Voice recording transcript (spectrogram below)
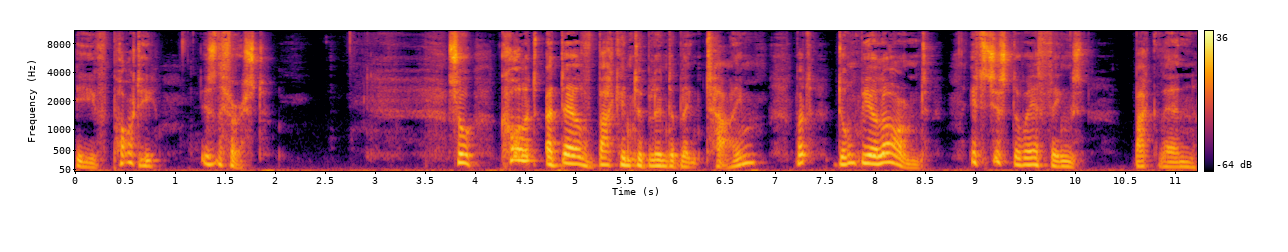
Eve party, is the first. So call it a delve back into Belinda Blink time, but don't be alarmed. It's just the way things back then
